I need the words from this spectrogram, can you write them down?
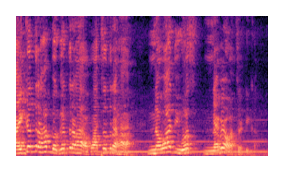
ऐकत रहा बघत रहा वाचत रहा. नवा दिवस नव्या वाचटिका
